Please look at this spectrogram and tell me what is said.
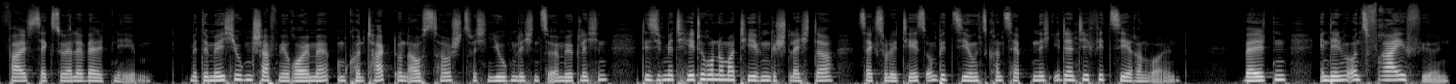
Falsch sexuelle Welten eben. Mit der Milchjugend schaffen wir Räume, um Kontakt und Austausch zwischen Jugendlichen zu ermöglichen, die sich mit heteronormativen Geschlechter-, Sexualitäts- und Beziehungskonzepten nicht identifizieren wollen. Welten, in denen wir uns frei fühlen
